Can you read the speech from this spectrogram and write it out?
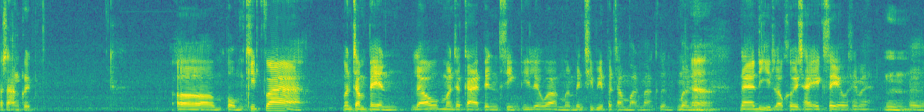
ภาษาอังกฤษเอ่อผมคิดว่ามันจำเป็นแล้วมันจะกลายเป็นสิ่งที่เรียกว่าเหมือนเป็นชีวิตประจำวันมากขึ้น เหมือนอ่าในอดีตเราเคยใช้ Excel ใช่ไหมอืมเออ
